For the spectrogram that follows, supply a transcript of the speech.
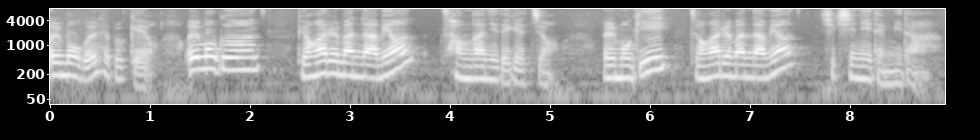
을목을 해볼게요. 을목은 병화를 만나면 상관이 되겠죠. 을목이 정화를 만나면 식신이 됩니다.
